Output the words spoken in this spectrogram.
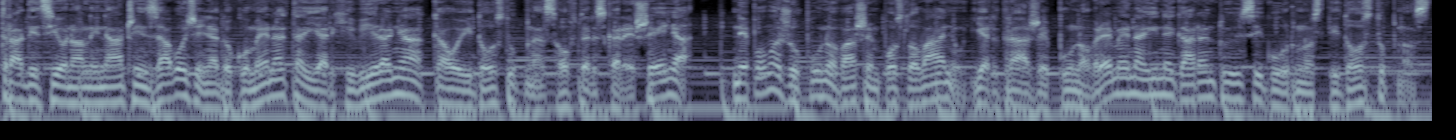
Tradicionalni način zavođenja dokumenata i arhiviranja, kao i dostupna softverska rješenja, ne pomažu puno vašem poslovanju jer traže puno vremena i ne garantuju sigurnost i dostupnost.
